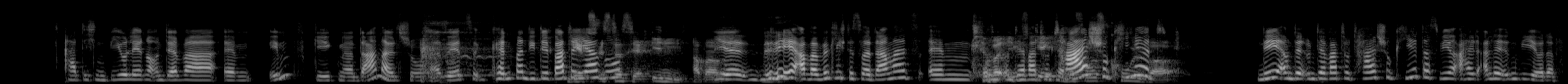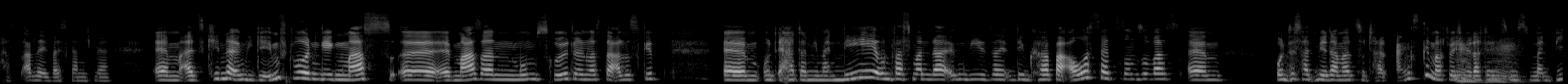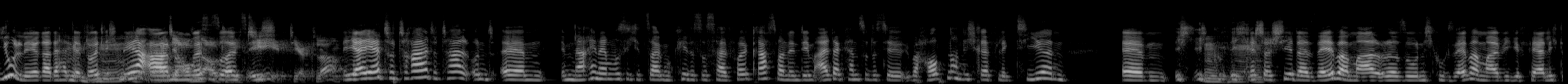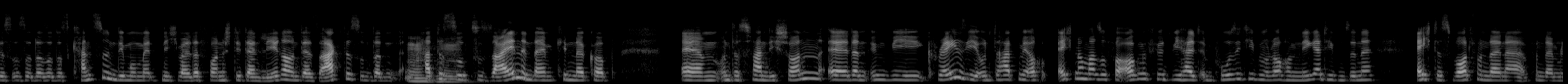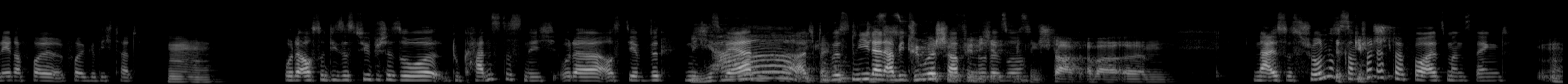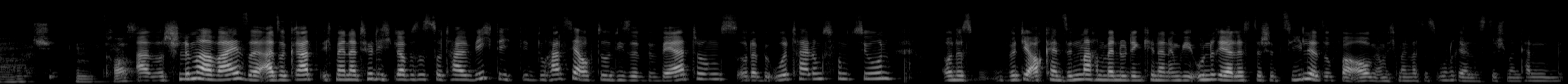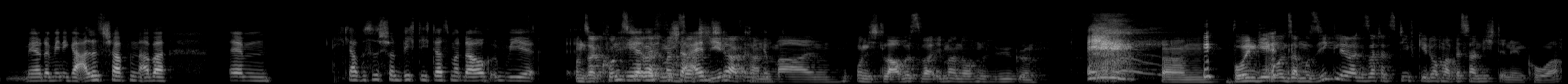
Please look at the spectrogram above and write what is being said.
Hatte ich einen Biolehrer und der war ähm, Impfgegner damals schon. Also jetzt kennt man die Debatte Jetzt ja ist so. das ja in, aber Wir, nee, aber wirklich, das war damals. Ähm, der und, war und der war total es cool schockiert. war. Nee, und der, und der war total schockiert, dass wir halt alle irgendwie, oder fast alle, ich weiß gar nicht mehr, ähm, als Kinder irgendwie geimpft wurden gegen Mas, äh, Masern, Mumps, Röteln, was da alles gibt. Ähm, und er hat dann gemeint, nee, und was man da irgendwie dem Körper aussetzt und sowas. Ähm, und das hat mir damals total Angst gemacht, weil ich mhm. mir dachte, das ist mein Biolehrer, der hat ja deutlich mhm. mehr der Ahnung, weißt du, so als ich. Ja, klar. Ja, ja, total, total. Und ähm, im Nachhinein muss ich jetzt sagen, okay, das ist halt voll krass, weil in dem Alter kannst du das ja überhaupt noch nicht reflektieren. Ähm, ich, ich, mhm. ich recherchiere da selber mal oder so und ich gucke selber mal, wie gefährlich das ist oder so. Das kannst du in dem Moment nicht, weil da vorne steht dein Lehrer und der sagt es und dann mhm. hat es so zu sein in deinem Kinderkopf. Ähm, und das fand ich schon äh, dann irgendwie crazy und da hat mir auch echt nochmal so vor Augen geführt, wie halt im positiven und auch im negativen Sinne echt das Wort von, deiner, von deinem Lehrer voll, voll Gewicht hat. Mhm. Oder auch so dieses typische so, du kannst es nicht oder aus dir wird nichts ja, werden. Also du wirst gut, nie dein Abitur schaffen ich oder so. ein bisschen stark, aber ähm, Na, es ist schon, es, es kommt schon öfter vor, als man es denkt. Hm, krass. Also schlimmerweise. Also gerade, ich meine natürlich, ich glaube, es ist total wichtig. Du hast ja auch so diese Bewertungs- oder Beurteilungsfunktion. Und es wird ja auch keinen Sinn machen, wenn du den Kindern irgendwie unrealistische Ziele so vor Augen. Aber ich meine, was ist unrealistisch? Man kann mehr oder weniger alles schaffen, aber ähm, ich glaube, es ist schon wichtig, dass man da auch irgendwie. Unser Kunstlehrer hat immer gesagt, jeder kann gibt. malen. Und ich glaube, es war immer noch eine Lüge. ähm, wohingegen unser Musiklehrer gesagt hat, Steve, geh doch mal besser nicht in den Chor.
